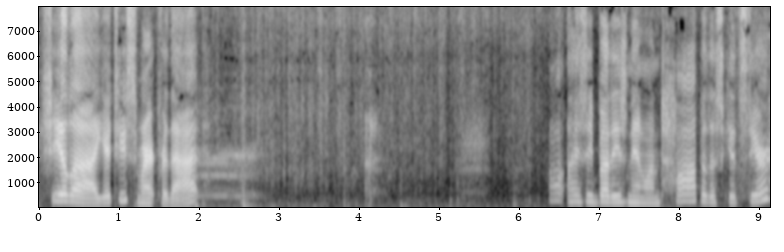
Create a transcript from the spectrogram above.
Sheila, you're too smart for that. Well, I see Buddy's now on top of the skid steer.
